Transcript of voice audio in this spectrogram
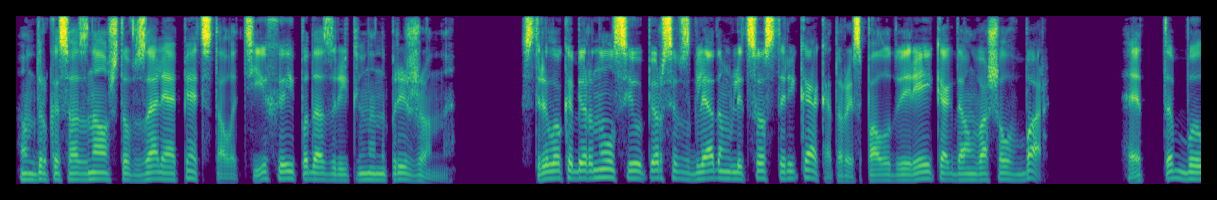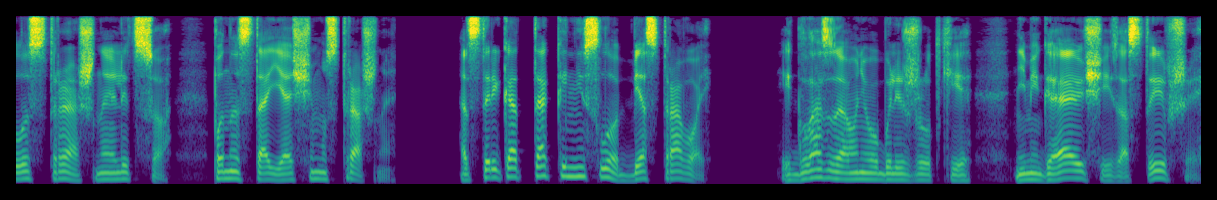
Он вдруг осознал, что в зале опять стало тихо и подозрительно напряженно. Стрелок обернулся и уперся взглядом в лицо старика, который спал у дверей, когда он вошел в бар. Это было страшное лицо, по-настоящему страшное. От старика так и несло без травой. И глаза у него были жуткие, не мигающие застывшие,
